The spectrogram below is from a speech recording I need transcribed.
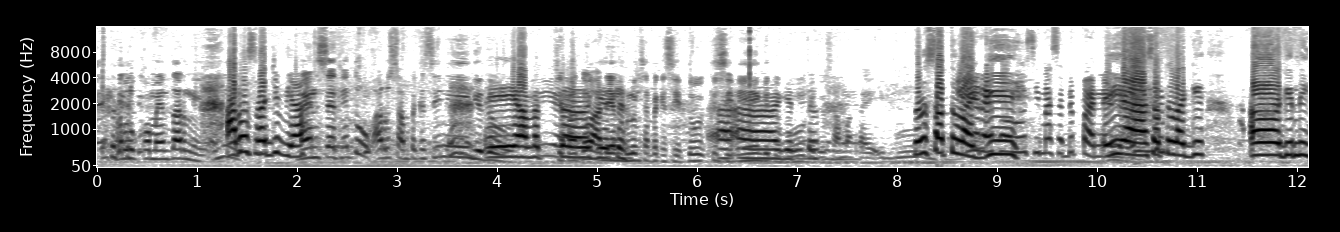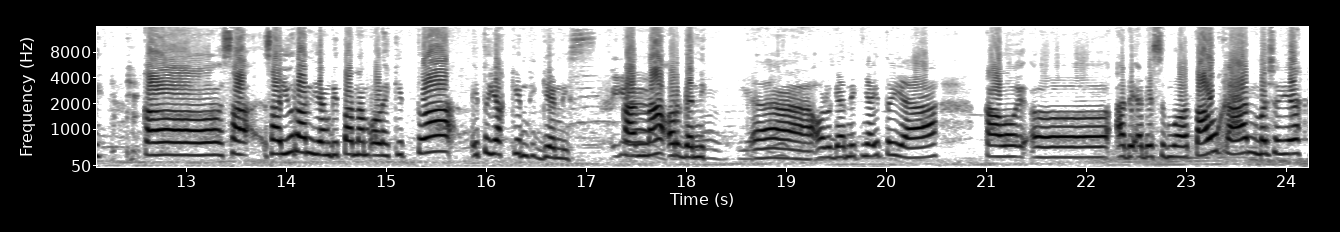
Perlu komentar nih. Ini harus wajib ya. mindsetnya tuh harus sampai ke sini gitu. Iya betul siapa tuh ada yang gitu. belum sampai ke situ ke sini Ah, gitu, Bu, gitu. gitu sama kayak ibu. Terus satu Ini lagi. revolusi masa depan ya. Iya, satu lagi. Eh, gini, ke sa- sayuran yang ditanam oleh kita itu yakin higienis. Iya. karena organik. Ya, organiknya itu ya. Kalau eh, adik-adik semua tahu kan, maksudnya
